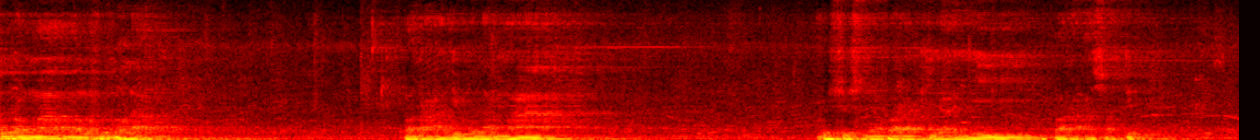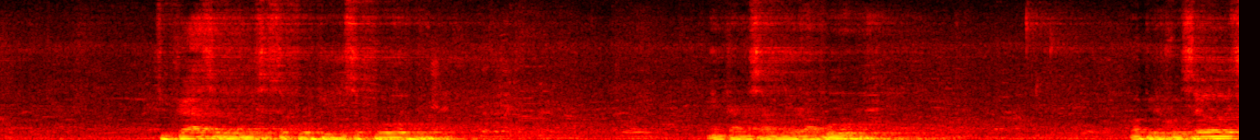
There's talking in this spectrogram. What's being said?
kurama wal Juga seluruh sesepuh bini sepuh. Ingkang sami rawuh Mobil khusus.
